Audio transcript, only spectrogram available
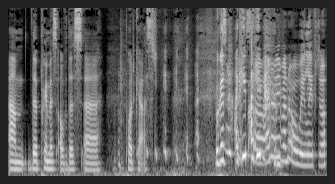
um, the premise of this uh, podcast? Because I keep, I keep, I don't even know where we left off.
